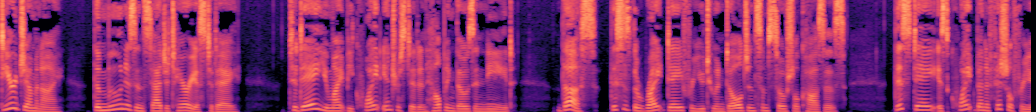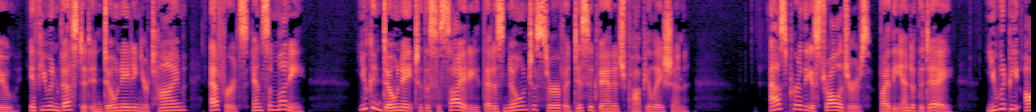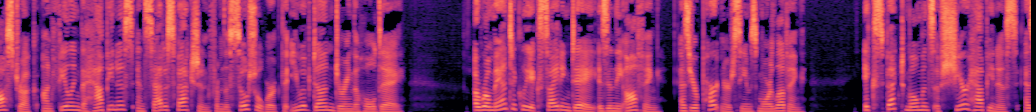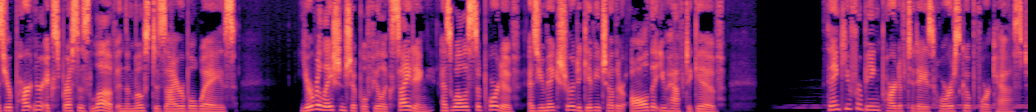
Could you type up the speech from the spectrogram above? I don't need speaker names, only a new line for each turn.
Dear Gemini, the moon is in Sagittarius today. Today you might be quite interested in helping those in need. Thus, this is the right day for you to indulge in some social causes. This day is quite beneficial for you if you invest it in donating your time, efforts, and some money. You can donate to the society that is known to serve a disadvantaged population. As per the astrologers, by the end of the day, you would be awestruck on feeling the happiness and satisfaction from the social work that you have done during the whole day. A romantically exciting day is in the offing as your partner seems more loving. Expect moments of sheer happiness as your partner expresses love in the most desirable ways. Your relationship will feel exciting as well as supportive as you make sure to give each other all that you have to give. Thank you for being part of today's horoscope forecast.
